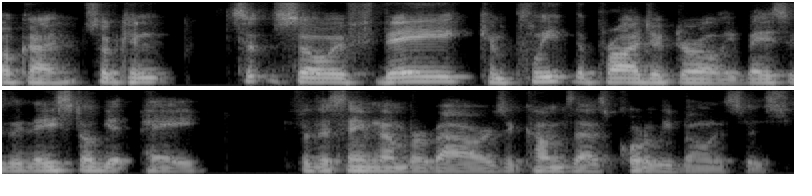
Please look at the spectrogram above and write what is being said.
Okay. So can so, so if they complete the project early, basically they still get paid for the same number of hours. It comes as quarterly bonuses.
